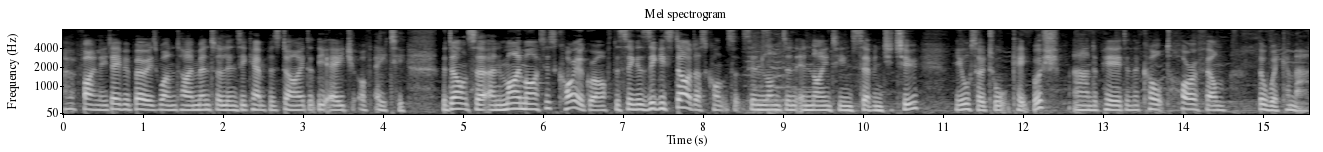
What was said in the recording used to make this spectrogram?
Uh, finally, David Bowie's one-time mentor Lindsay Kemp has died at the age of 80. The dancer and mime artist choreographed the singer Ziggy Stardust concerts in London in 1972. He also taught Kate Bush and appeared in the cult horror film The Wicker Man.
